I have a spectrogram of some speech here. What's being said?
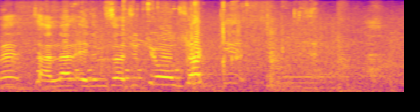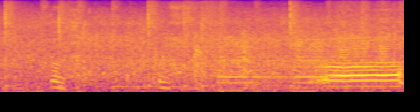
Ve teller elimizi acıtıyor olacak. Oh.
